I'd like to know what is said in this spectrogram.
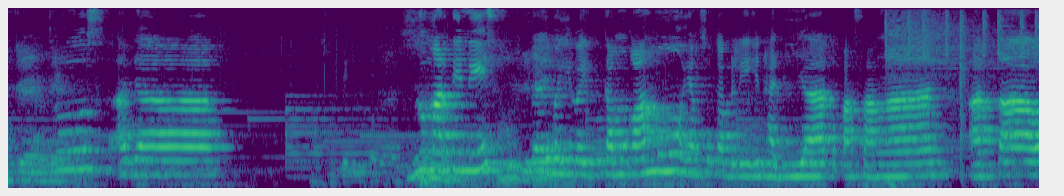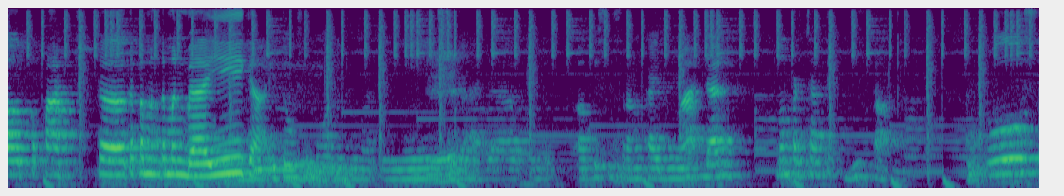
Oke oke. terus ada. Blue Martinis dari bagi-bagi kamu-kamu yang suka beliin hadiah ke pasangan atau ke ke, ke teman-teman baik. Nah itu semua di Blue Martinis. Sudah ada untuk uh, bisnis rangkai bunga dan mempercantik gift kamu terus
